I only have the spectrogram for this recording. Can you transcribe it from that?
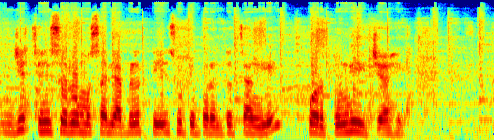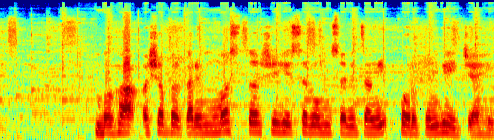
म्हणजेच हे सर्व मसाले आपल्याला तेल सुटेपर्यंत चांगले परतून घ्यायचे आहे. बघा अशा प्रकारे मस्त असे हे सर्व मसाले चांगले परतून घ्यायचे आहे.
